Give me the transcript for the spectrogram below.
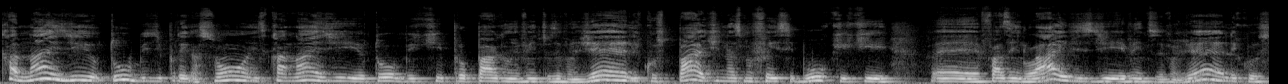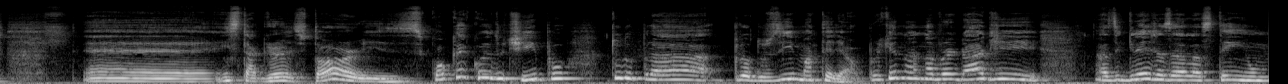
canais de YouTube de pregações, canais de YouTube que propagam eventos evangélicos, páginas no Facebook que é, fazem lives de eventos evangélicos, é, Instagram Stories, qualquer coisa do tipo, tudo para produzir material, porque na, na verdade as igrejas elas têm, um,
